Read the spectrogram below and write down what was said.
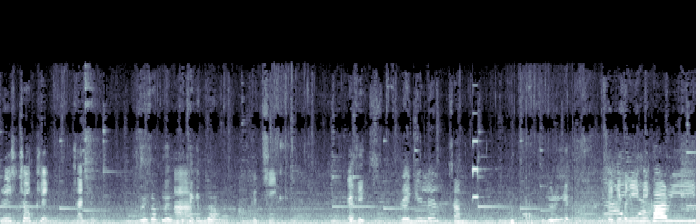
Rich chocolate satu. Ini coklat. Ah, Kecil ke besar? Kecil. Eh, Kecil. regular sama. RM7. Jadi beli mi kari.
